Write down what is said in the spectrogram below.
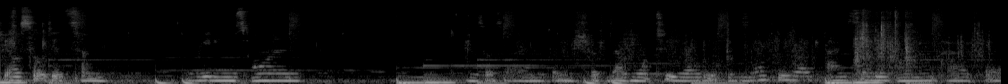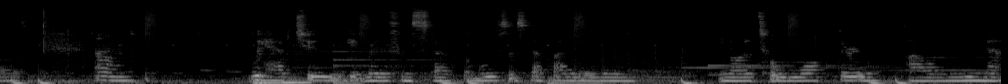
she also did some readings on I'm so sorry. I need to make sure because I want to write it exactly like I said it on my podcast. Um, we have to get rid of some stuff or move some stuff out of the way in order to walk through our new now.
